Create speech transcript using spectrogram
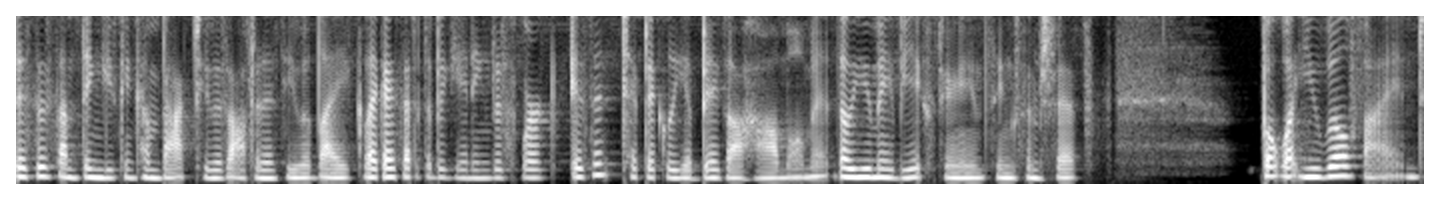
This is something you can come back to as often as you would like. Like I said at the beginning, this work isn't typically a big aha moment, though you may be experiencing some shifts. But what you will find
